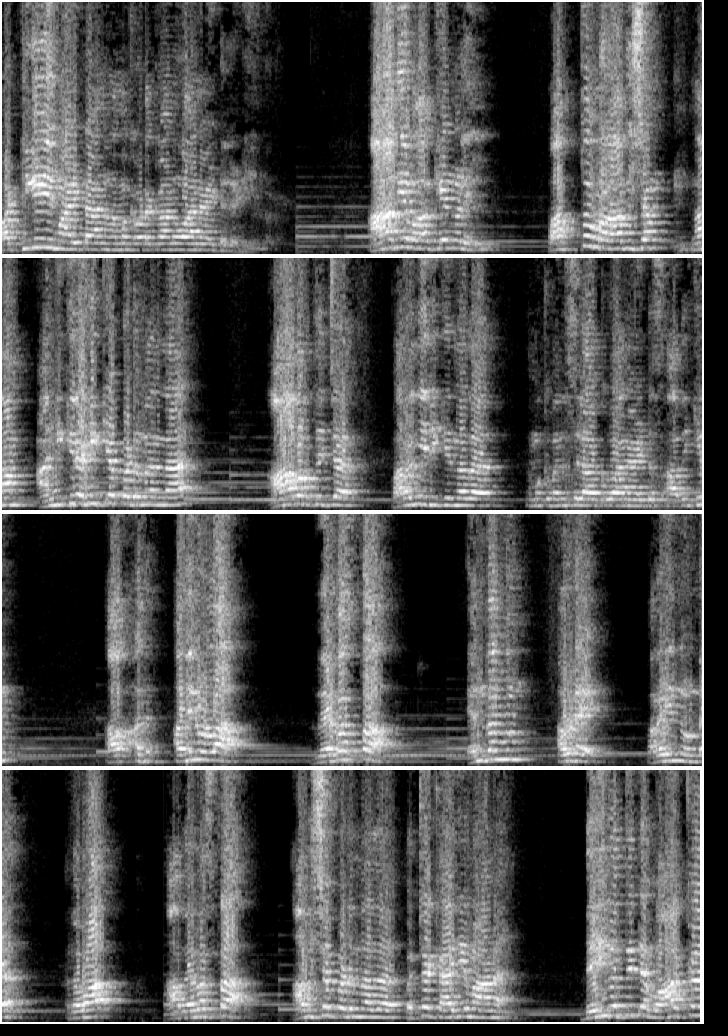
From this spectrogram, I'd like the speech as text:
പട്ടികയുമായിട്ടാണ് നമുക്ക് അവിടെ കാണുവാനായിട്ട് കഴിയുന്നത്. ആദ്യ വാക്യങ്ങളിൽ പത്ത് പ്രാവശ്യം നാം അനുഗ്രഹിക്കപ്പെടുമെന്ന് ആവർത്തിച്ച് പറഞ്ഞിരിക്കുന്നത് നമുക്ക് മനസ്സിലാക്കുവാനായിട്ട് സാധിക്കും. അതിനുള്ള വ്യവസ്ഥ എന്തെന്നും അവിടെ പറയുന്നുണ്ട്. അഥവാ ആ വ്യവസ്ഥ ആവശ്യപ്പെടുന്നത് ഒറ്റ കാര്യമാണ്. ദൈവത്തിന്റെ വാക്ക്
